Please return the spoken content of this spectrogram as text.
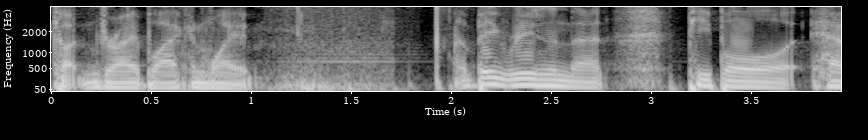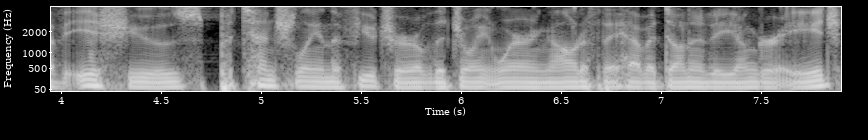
cut and dry black and white a big reason that people have issues potentially in the future of the joint wearing out if they have it done at a younger age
